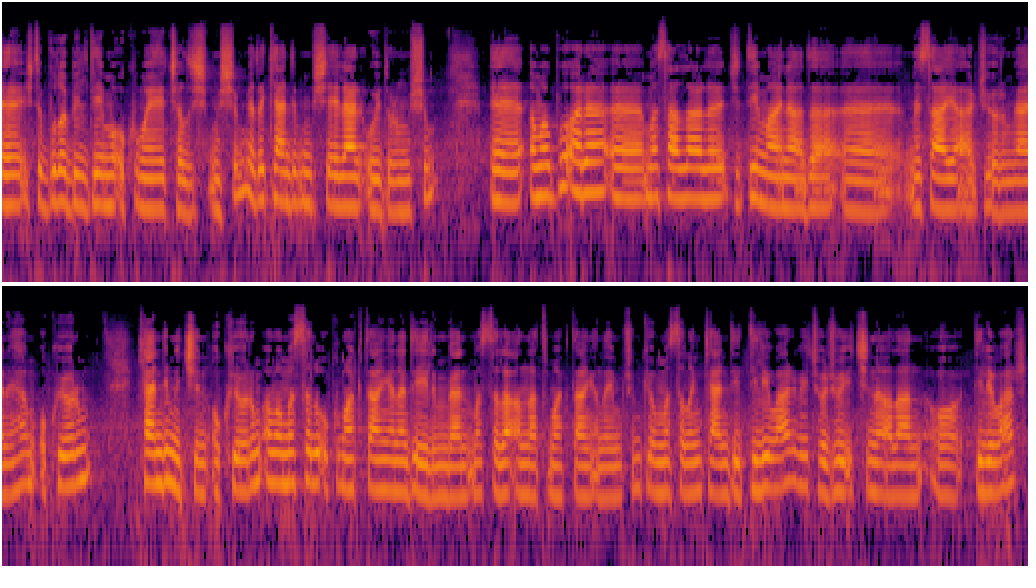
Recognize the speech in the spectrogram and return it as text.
e, işte bulabildiğimi okumaya çalışmışım ya da kendim bir şeyler uydurmuşum. Ee, ama bu ara e, masallarla ciddi manada e, mesai harcıyorum. Yani hem okuyorum, kendim için okuyorum ama masalı okumaktan yana değilim ben. Masalı anlatmaktan yanayım. Çünkü o masalın kendi dili var ve çocuğu içine alan o dili var.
